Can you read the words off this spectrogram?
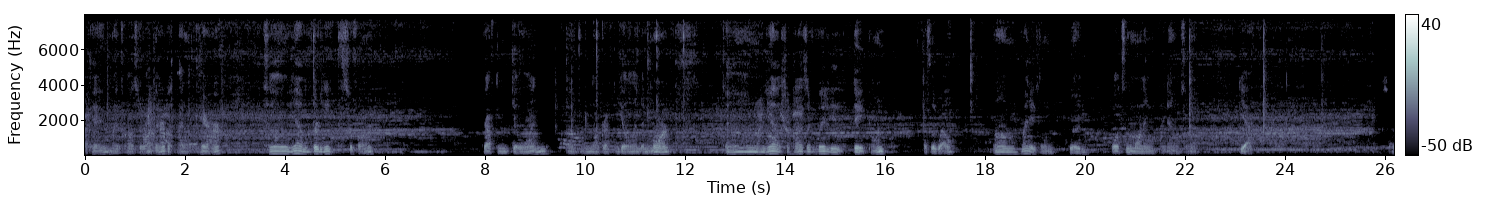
Okay, might have crossed it right there, but I don't care. So, yeah, I'm in 38th so far. Grafton Gilliland. Um, I'm not Grafton Gilliland anymore. Um, yeah, so how's everybody's day going? Hopefully well. Um, my day's going good. Well, it's in the morning right now, so, yeah. So,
